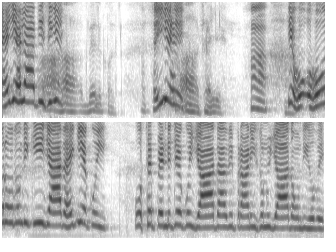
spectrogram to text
ਇਹੋ ਜਿਹੇ ਹਾਲਾਤ ਹੀ ਸੀਗੇ। ਹਾਂ ਬਿਲਕੁਲ। ਸਹੀ ਹੈ ਇਹ? ਹਾਂ ਸਹੀ ਹੈ। ਹਾਂ। ਤੇ ਹੋ- ਹੋਰ ਉਦੋਂ ਦੀ ਕੀ ਯਾਦ ਹੈਗੀ ਆ ਕੋਈ? ਉੱਥੇ ਪਿੰਡ 'ਚ ਕੋਈ ਯਾਦ ਆਪਦੀ ਪੁਰਾਣੀ ਤੁਹਾਨੂੰ ਯਾਦ ਆਉਂਦੀ ਹੋਵੇ?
